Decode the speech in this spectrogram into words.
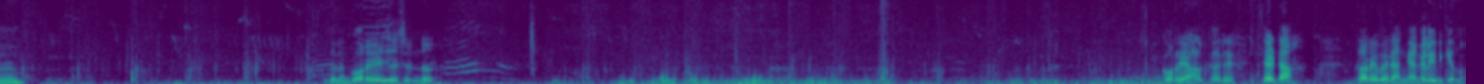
ഉം. ഇതിലും കുറേ എഴുതി വെച്ചിട്ടുണ്ട്. കുറേ ആൾക്കാർ ചേട്ടാ കുറേ പേര് അങ്ങേ അകലെ ഇരിക്കുന്നു.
